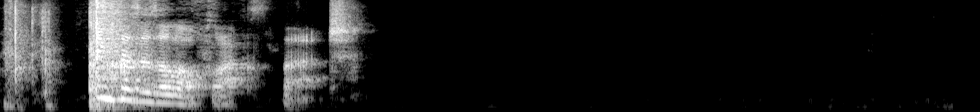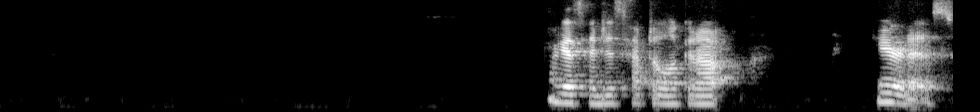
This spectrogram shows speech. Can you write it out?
I think this is a low flux, but I guess I just have to look it up. Here it is.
